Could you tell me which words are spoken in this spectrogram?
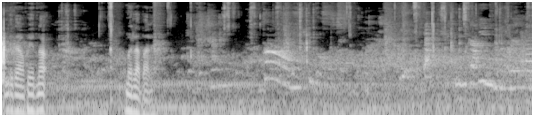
มันจะทาเผ็ดเนาะเมื่อละบาทเลย หมด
